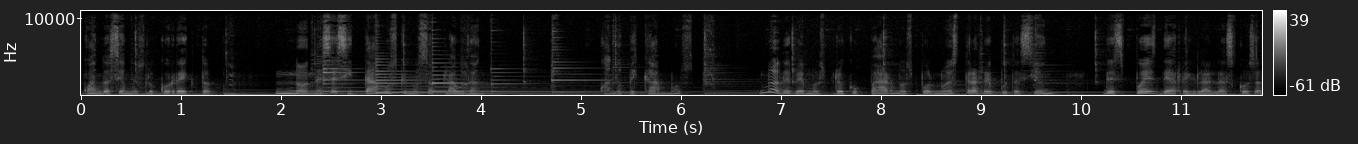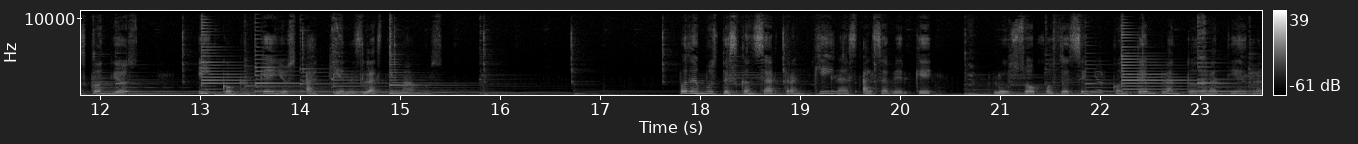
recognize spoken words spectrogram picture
Cuando hacemos lo correcto, no necesitamos que nos aplaudan. Cuando pecamos, no debemos preocuparnos por nuestra reputación después de arreglar las cosas con Dios y con aquellos a quienes lastimamos. Podemos descansar tranquilas al saber que los ojos del Señor contemplan toda la tierra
